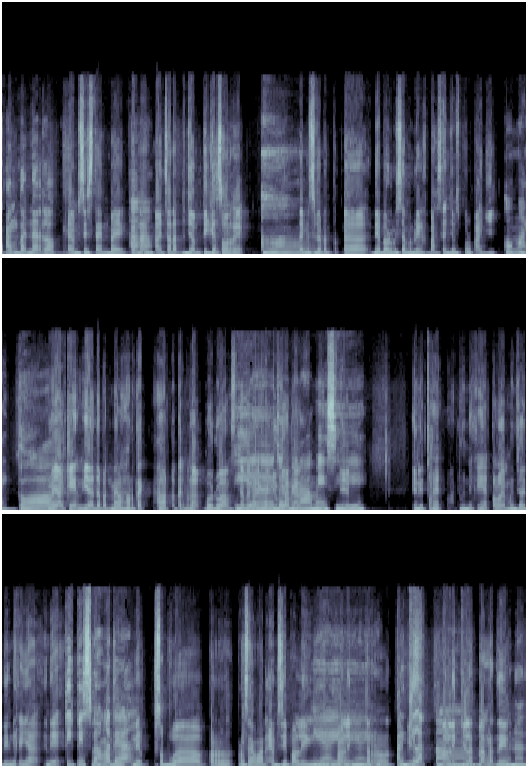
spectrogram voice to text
Yang bener loh. MC standby karena acara tuh jam 3 sore. Oh, Tapi sudah dapat eh, dia baru bisa memberikan kepastian jam 10 pagi. oh my god. Gue yakin yang dapat mail heart attack, heart attack nggak gue doang, tapi iya mereka itu juga kan. rame-rame sih. Iya. Ini tuh kayak, waduh ini kayaknya kalau emang jadi ini kayaknya ini Tipis banget ya. ini sebuah per, persewaan MC paling Iya, iya, paling iya, iya. ter Paling tipis, kilat. paling Uh-uh. kilat banget nih. Benar.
